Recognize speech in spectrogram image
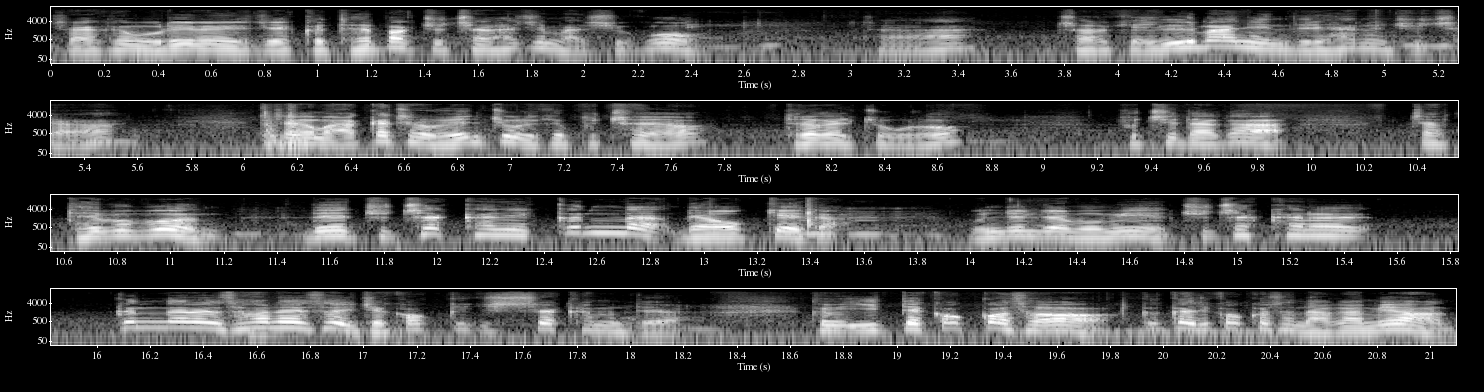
자, 그럼 우리는 이제 그 대박 주차를 하지 마시고, 자, 저렇게 일반인들이 하는 주차. 자, 그럼 아까처럼 왼쪽으로 이렇게 붙여요. 들어갈 쪽으로. 붙이다가, 자, 대부분 내 주차칸이 끝나, 내 어깨가, 운전자 몸이 주차칸을 끝나는 선에서 이제 꺾기 시작하면 돼요. 그럼 이때 꺾어서, 끝까지 꺾어서 나가면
